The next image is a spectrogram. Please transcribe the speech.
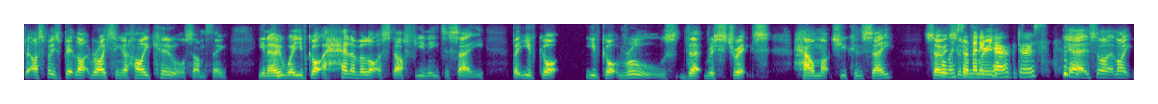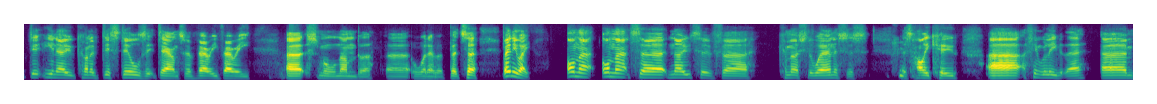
Bit, I suppose a bit like writing a haiku or something. You know, mm-hmm. where you've got a hell of a lot of stuff you need to say, but you've got you've got rules that restrict how much you can say. So only so many really, characters. yeah, it's like like you know, kind of distills it down to a very very uh, small number uh, or whatever. But uh, but anyway, on that on that uh, note of uh, commercial awareness as as haiku, uh, I think we'll leave it there. Um,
